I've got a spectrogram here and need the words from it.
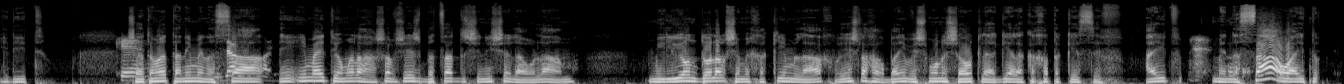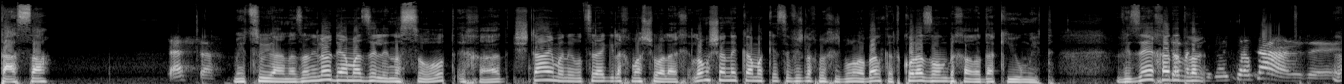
עידית, כן. כשאת אומרת אני מנסה. אם הייתי אומר לך עכשיו שיש בצד השני של העולם מיליון דולר שמחכים לך, ויש לך 48 שעות להגיע לקחת את הכסף, היית מנסה או היית טסה? טסה. מצוין, אז אני לא יודע מה זה לנסות, אחד. שתיים, אני רוצה להגיד לך משהו עלייך. לא משנה כמה כסף יש לך בחשבון הבנק, את כל הזמן בחרדה קיומית. וזה אחד טוב, הדברים... זה...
